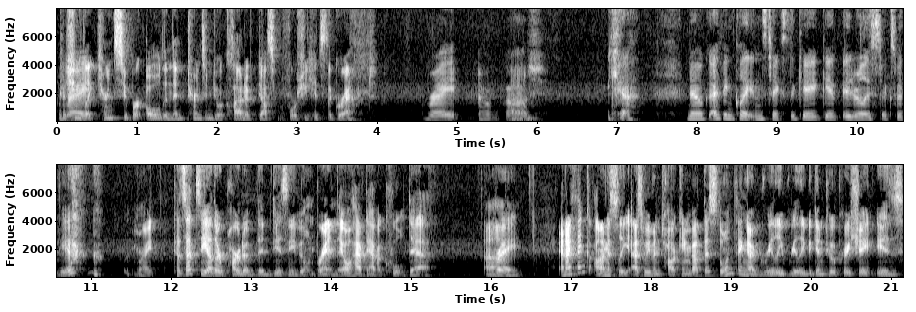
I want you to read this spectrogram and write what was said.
because she like turns super old and then turns into a cloud of dust before she hits the ground. Right. Oh gosh. Um, yeah. No, I think Clayton's takes the cake. It it really sticks with you. Right. Because that's the other part of the Disney villain brand. They all have to have a cool death. Um, Right. And I think, honestly, as we've been talking about this, the one thing I really, really begin to appreciate is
